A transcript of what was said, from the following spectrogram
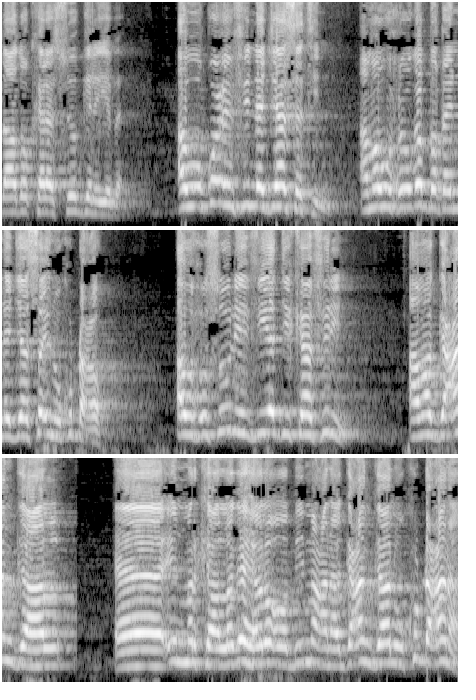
daadoo kalea soo gelayaba aw wuquucin fii najaasatin ama wuxuu uga baqay najaaso inuu ku dhaco. Aw xusuulihi fii yaddi kaafirin ama gacan gaal in markaa laga helo oo bimacnaa gacan gaal uu ku dhacana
